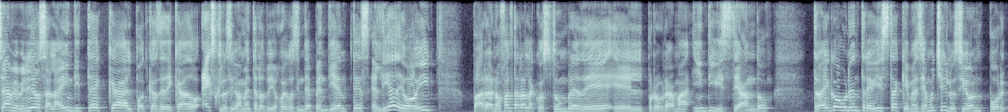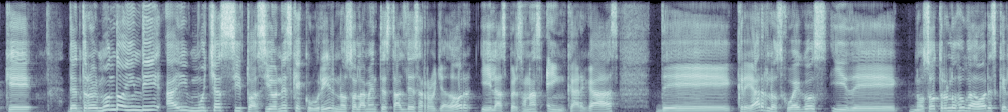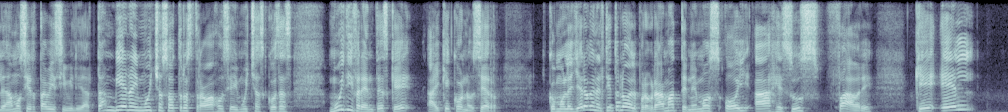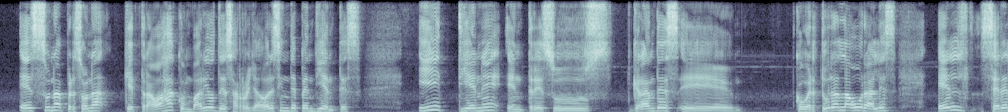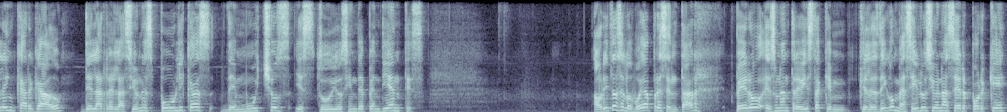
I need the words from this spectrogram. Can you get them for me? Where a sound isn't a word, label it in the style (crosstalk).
Sean bienvenidos a la Inditeca, el podcast dedicado exclusivamente a los videojuegos independientes. El día de hoy, para no faltar a la costumbre del programa Indivisteando, traigo una entrevista que me hacía mucha ilusión porque Dentro del mundo indie hay muchas situaciones que cubrir, no solamente está el desarrollador y las personas encargadas de crear los juegos y de nosotros los jugadores que le damos cierta visibilidad. También hay muchos otros trabajos y hay muchas cosas muy diferentes que hay que conocer. Como leyeron en el título del programa, tenemos hoy a Jesús Fabre, que él es una persona que trabaja con varios desarrolladores independientes, y tiene entre sus grandes eh, coberturas laborales el ser el encargado de las relaciones públicas de muchos estudios independientes. Ahorita se los voy a presentar, pero es una entrevista que, les digo me hace ilusión hacer porque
